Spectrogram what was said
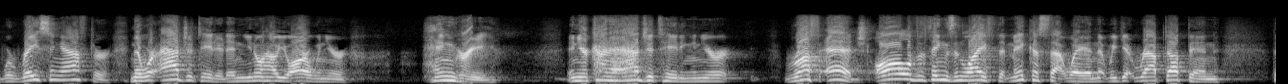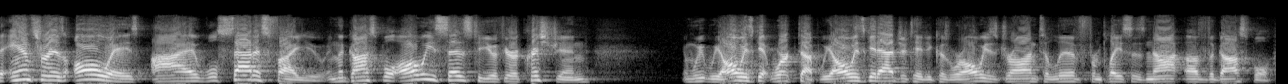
we're racing after, and that we're agitated. And you know how you are when you're hangry and you're kind of agitating and you're rough edged. All of the things in life that make us that way and that we get wrapped up in. The answer is always, I will satisfy you. And the gospel always says to you, if you're a Christian, and we, always get worked up. We always get agitated because we're always drawn to live from places not of the gospel.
